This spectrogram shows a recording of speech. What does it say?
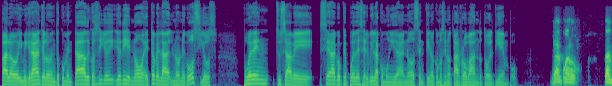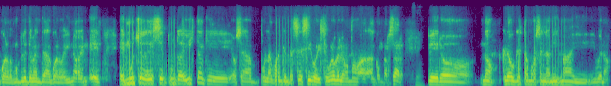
para los inmigrantes, los indocumentados y cosas así. Yo, yo dije, no, esto es verdad, los negocios pueden, tú sabes, ser algo que puede servir a la comunidad, no sentirnos como si nos están robando todo el tiempo. De acuerdo, de acuerdo, completamente de acuerdo. Y no, es, es- es mucho de ese punto de vista que, o sea, por la cual que empecé, sigo y seguro que lo vamos a, a conversar, Sí. pero no, creo que estamos en la misma y, y bueno,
